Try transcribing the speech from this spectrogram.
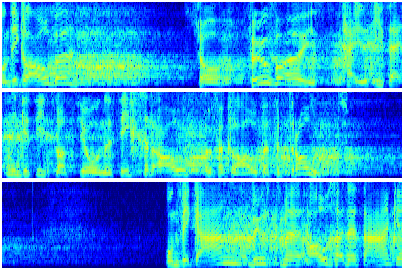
Und ich glaube, schon viele von uns haben in solchen Situationen sicher auch auf den Glauben vertraut. Und wie gern würde man auch können sagen,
